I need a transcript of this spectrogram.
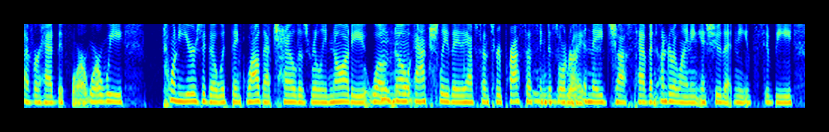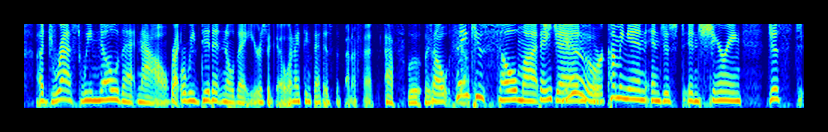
ever had before. Where we 20 years ago would think, wow, that child is really naughty. Well, mm-hmm. no, actually, they have sensory processing disorder right. and they just have an underlining issue that needs to be addressed. We know that now, right. or we didn't know that years ago. And I think that is the benefit. Absolutely. So thank yes. you so much, thank Jen, you. for coming in and just in sharing just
